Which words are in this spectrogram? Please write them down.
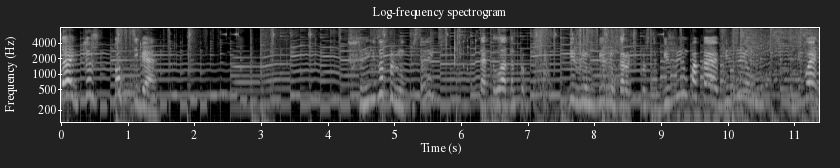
Да, ты чтоб тебя. Не запрыгнул, представляете? Так, ладно, про... бежим, бежим, короче, просто бежим пока, бежим, убиваем.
